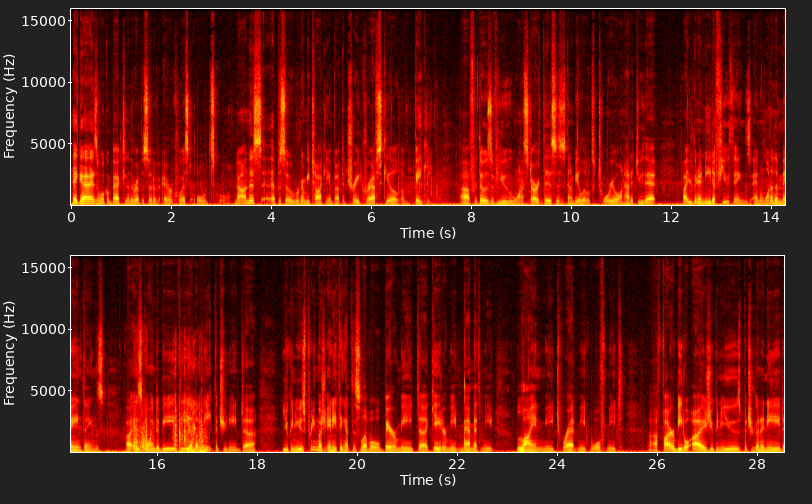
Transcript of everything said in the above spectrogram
Hey guys, and welcome back to another episode of EverQuest Old School. Now, on this episode, we're going to be talking about the tradecraft skill of baking. Uh, for those of you who want to start this, this is going to be a little tutorial on how to do that. Uh, you're going to need a few things, and one of the main things uh, is going to be the uh, the meat that you need. Uh, you can use pretty much anything at this level: bear meat, uh, gator meat, mammoth meat, lion meat, rat meat, wolf meat. fire beetle eyes you can use, but you're going to need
